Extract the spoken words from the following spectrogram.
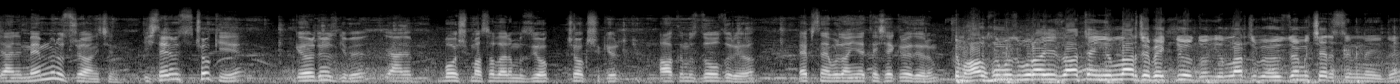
Yani memnunuz şu an için. İşlerimiz çok iyi. Gördüğünüz gibi yani boş masalarımız yok. Çok şükür. Halkımız dolduruyor. Hepsine buradan yine teşekkür ediyorum. Halkımız burayı zaten yıllarca bekliyordu. Yıllarca bir özlem içerisindeydi.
